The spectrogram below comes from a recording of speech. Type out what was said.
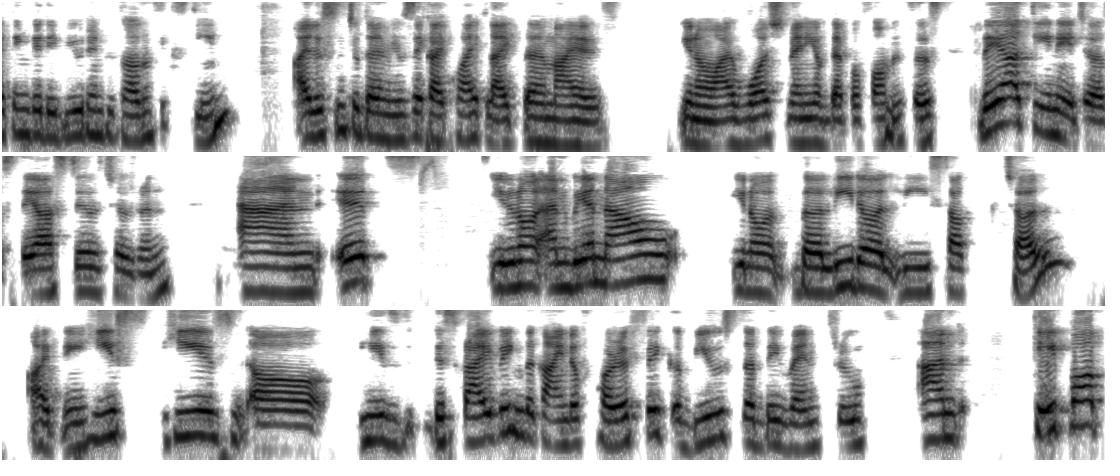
I think they debuted in 2016. I listened to their music. I quite like them. I've, you know, I watched many of their performances. They are teenagers. They are still children, and it's you know, and we are now, you know, the leader Lee Suk Chul. I think he's he is uh he's describing the kind of horrific abuse that they went through. And K-pop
